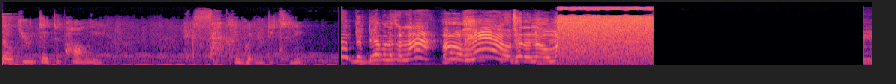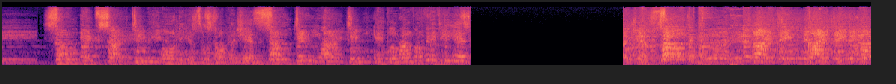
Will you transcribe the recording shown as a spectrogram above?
So you did to Polly exactly what you did to me. The devil is a lie. Oh, hell to the no. So exciting, the audience will stop and cheer. So delighting, it will run for 50 years. So delighting, delighting, the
